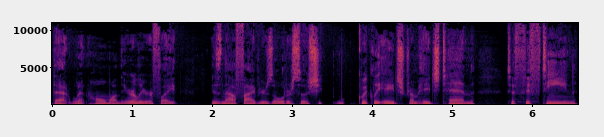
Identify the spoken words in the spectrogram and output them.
that went home on the earlier flight, is now five years older. So she quickly aged from age ten to fifteen,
